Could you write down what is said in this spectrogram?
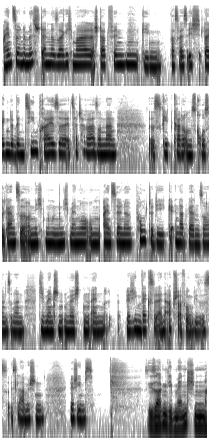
einzelne Missstände, sage ich mal, stattfinden, gegen, was weiß ich, steigende Benzinpreise etc., sondern es geht gerade ums große Ganze und nicht, nicht mehr nur um einzelne Punkte, die geändert werden sollen, sondern die Menschen möchten einen Regimewechsel, eine Abschaffung dieses islamischen Regimes. Sie sagen, die Menschen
